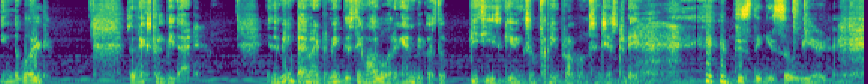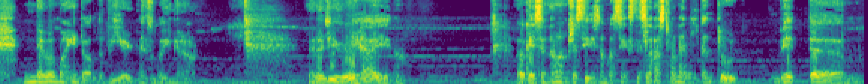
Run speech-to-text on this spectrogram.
in the world? So next will be that. In the meantime, I have to make this thing all over again because the PC is giving some funny problems since yesterday. this thing is so weird. Never mind all the weirdness going around. Energy is very high, you know. Okay, so now I'm just series number six. This last one I will conclude with um,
